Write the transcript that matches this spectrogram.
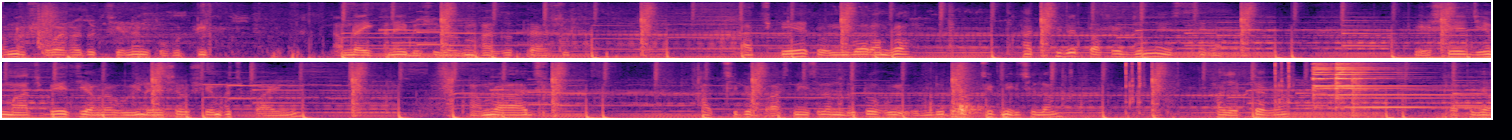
আপনারা সবাই হয়তো চেনেন পুকুরটি। আমরা এখানেই বেশিরভাগ মাছ ধরতে আসি। আজকে রবিবার আমরা হাঁটছিদের পাশের জন্য এসেছিলাম। এসে যে মাছ পেয়েছি, আমরা হুইলে এসেও সে মাছ পাইনি। আমরা আজ হাতছিপে পাস নিয়েছিলাম, দুটো হুই দুটো হাতছিপ নিয়েছিলাম। হাজার টাকা। তাতে যা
